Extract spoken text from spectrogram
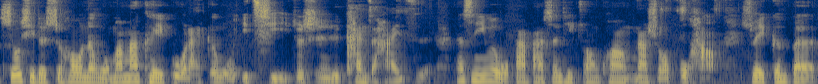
休息的时候呢，我妈妈可以过来跟我一起，就是看着孩子。但是因为我爸爸身体状况那时候不好，所以根本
